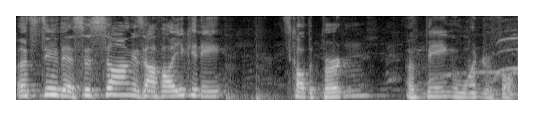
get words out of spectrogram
Let's do this. This song is off All You Can Eat. It's called The Burden of Being Wonderful.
